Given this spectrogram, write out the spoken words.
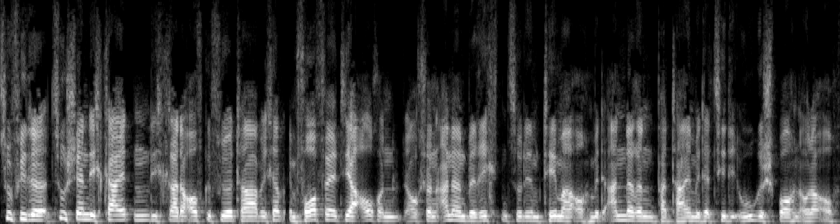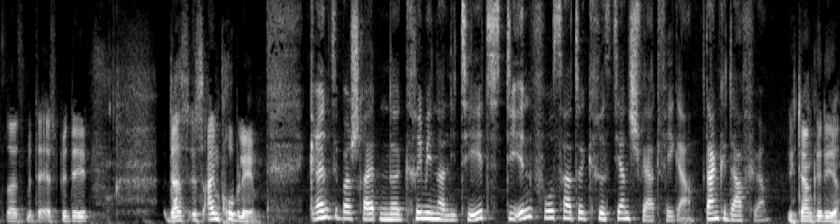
zu viele Zuständigkeiten, die ich gerade aufgeführt habe. Ich habe im Vorfeld ja auch und auch schon anderen Berichten zu dem Thema auch mit anderen Parteien, mit der CDU gesprochen oder auch sei es mit der SPD. Das ist ein Problem. Grenzüberschreitende Kriminalität. Die Infos hatte Christian Schwertfeger. Danke dafür. Ich danke dir.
